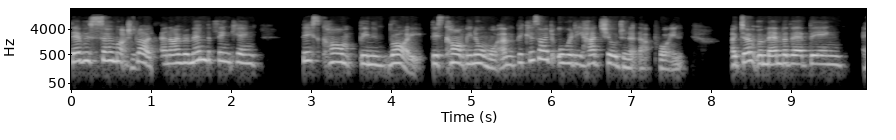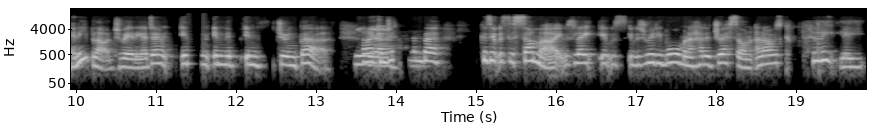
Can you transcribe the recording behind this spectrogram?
there was so much blood. And I remember thinking this can't be right. This can't be normal. And because I'd already had children at that point I don't remember there being any blood really. I don't in in the in during birth. And I can just remember because it was the summer, it was late, it was it was really warm, and I had a dress on, and I was completely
